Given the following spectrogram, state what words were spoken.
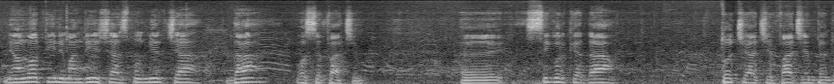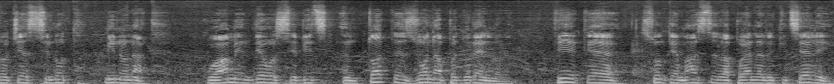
mi-am luat inima în din și am spus Mircea, da, o să facem. E, sigur că da, tot ceea ce facem pentru acest ținut minunat, cu oameni deosebiți în toată zona pădurenilor. Fie că suntem astăzi la Poiana Răchițelei,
